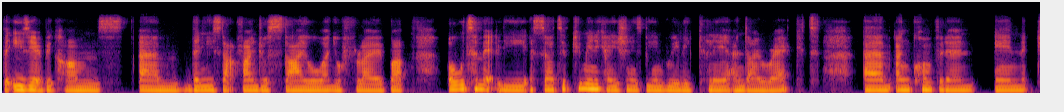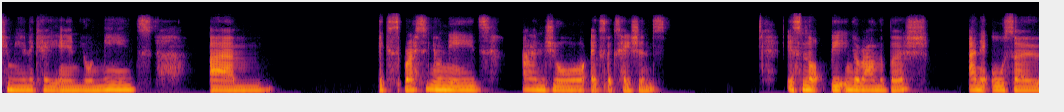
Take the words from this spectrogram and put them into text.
the easier it becomes. Um, then you start find your style and your flow. But ultimately, assertive communication is being really clear and direct um, and confident in communicating your needs, um, expressing your needs and your expectations. It's not beating around the bush. And it also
